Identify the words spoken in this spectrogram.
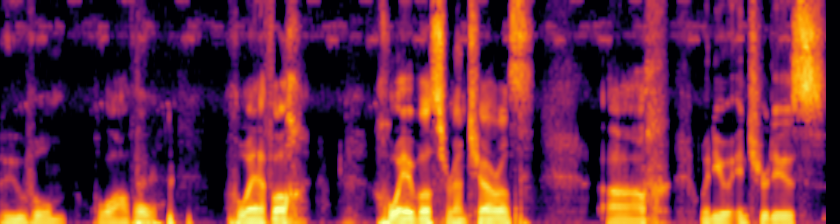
Hoovel Huavel Huevo Huevos Rancheros uh, when you introduce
